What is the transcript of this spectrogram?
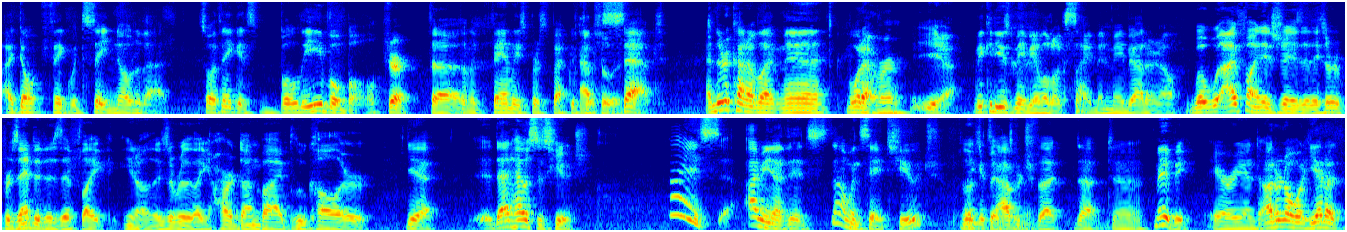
I don't think would say no to that. So I think it's believable Sure. from Uh, the family's perspective to Absolutely. accept. And they're kind of like, nah, whatever. yeah. We could use maybe a little excitement, maybe I don't know. But what I find interesting is that they sort of present it as if like you know these are really like hard done by blue collar. Yeah, That house is huge. Uh, it's. I mean, it's. I wouldn't say it's huge, I think it's average for that that uh, Maybe. area. And I don't know what he had a.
